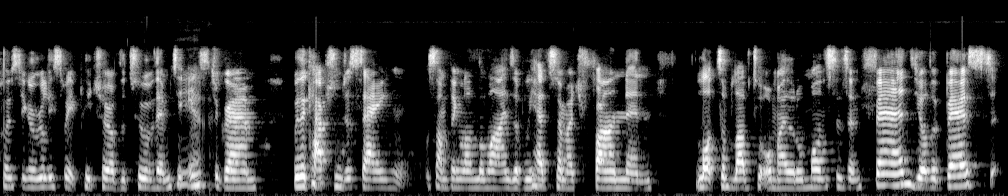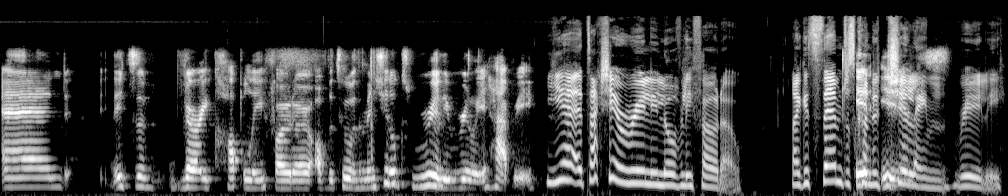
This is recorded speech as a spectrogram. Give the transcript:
posting a really sweet picture of the two of them to Yeah. Instagram with a caption just saying something along the lines of, We had so much fun and lots of love to all my little monsters and fans. You're the best. And it's a very coupley photo of the two of them. And she looks really, really happy. Yeah, it's actually a really lovely photo. Like it's them just It kind of is. chilling, really.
